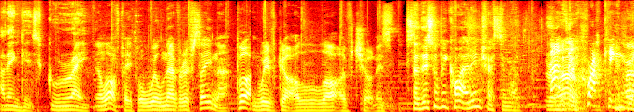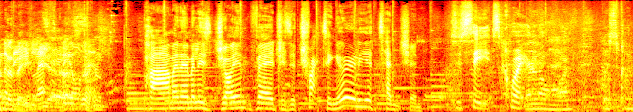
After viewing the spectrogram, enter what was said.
I think it's great. A lot of people will never have seen that, but we've got a lot of chutneys. So this will be quite an interesting one. That's a cracking runner bean, let's be honest. Pam and Emily's giant veg is attracting early attention. You see, it's quite a long one. This one.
